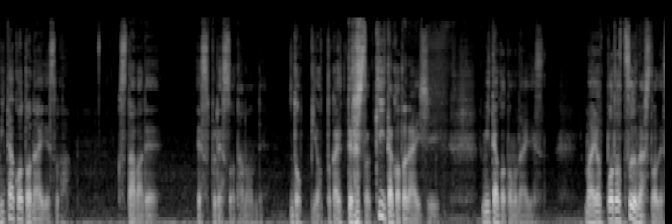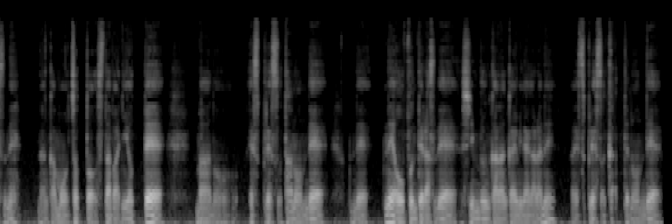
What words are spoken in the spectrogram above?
見たことないですわ。スタバでエスプレッソ頼んで、ドッピオとか言ってる人聞いたことないし、見たこともないです。まあよっぽど通な人ですね。なんかもうちょっとスタバに寄って、まああの、エスプレッソ頼んで、で、ね、オープンテラスで新聞かなんか読みながらね、エスプレッソ買って飲んで、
